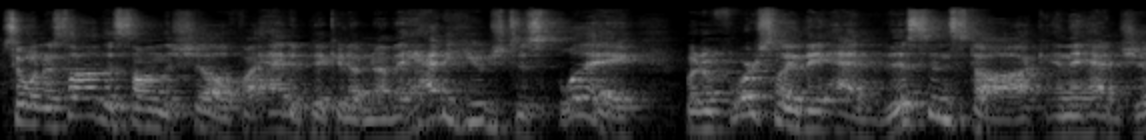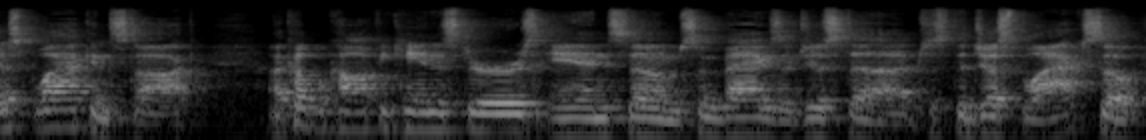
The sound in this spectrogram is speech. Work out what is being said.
So when I saw this on the shelf, I had to pick it up. Now they had a huge display, but unfortunately they had this in stock and they had just black in stock a couple coffee canisters and some some bags of just uh, just the just black. So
